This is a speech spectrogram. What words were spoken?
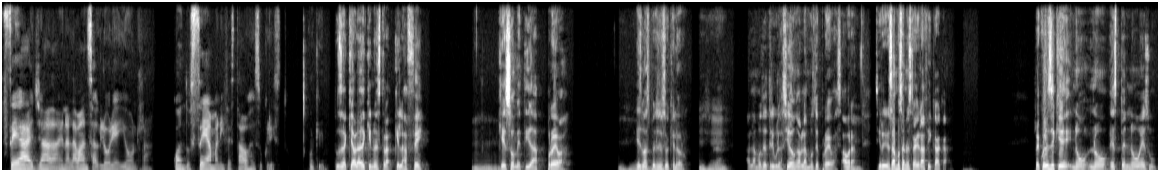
sea hallada en alabanza, gloria y honra cuando sea manifestado Jesucristo. Entonces aquí habla de que nuestra, que la fe, mm. que es sometida a prueba, es más precioso que el oro. Hablamos de tribulación, hablamos de pruebas. Ahora, si regresamos a nuestra gráfica acá, recuérdense que no, no, este no es un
